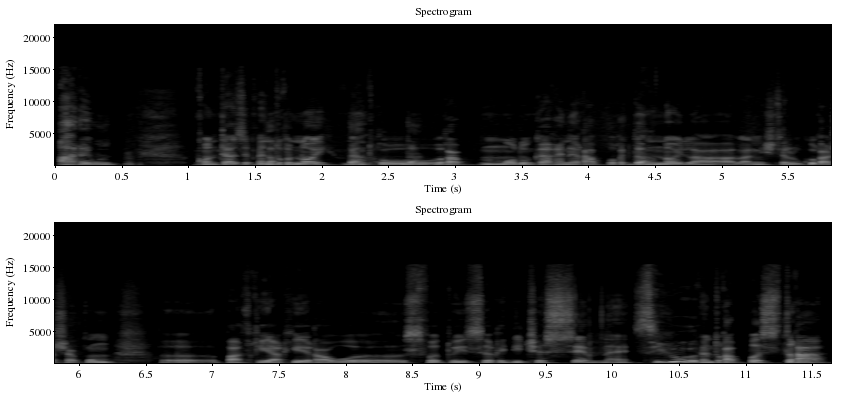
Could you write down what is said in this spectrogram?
are un... Contează da. pentru noi, da. pentru da. Rap- modul în care ne raportăm da. noi la, la niște lucruri, așa cum uh, patriarhii erau uh, sfătuiți să ridice semne Sigur. pentru a păstra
